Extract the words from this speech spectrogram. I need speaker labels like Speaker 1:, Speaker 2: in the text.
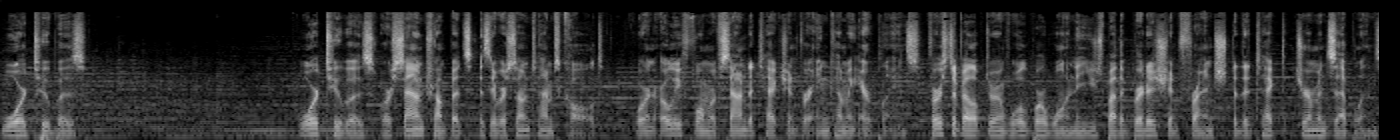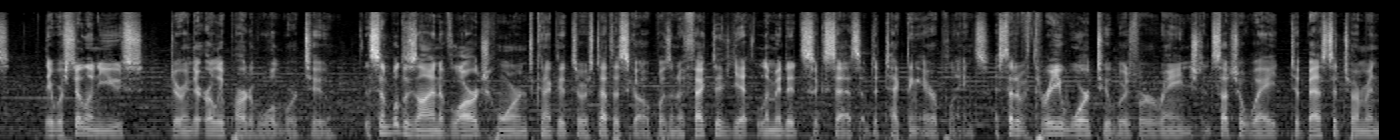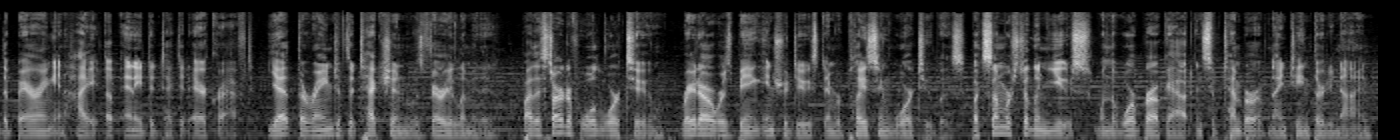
Speaker 1: War tubas. War tubas, or sound trumpets as they were sometimes called, were an early form of sound detection for incoming airplanes. First developed during World War I and used by the British and French to detect German Zeppelins, they were still in use during the early part of World War II. The simple design of large horns connected to a stethoscope was an effective yet limited success of detecting airplanes. A set of three war tubas were arranged in such a way to best determine the bearing and height of any detected aircraft. Yet the range of detection was very limited. By the start of World War II, radar was being introduced and replacing war tubas, but some were still in use when the war broke out in September of 1939.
